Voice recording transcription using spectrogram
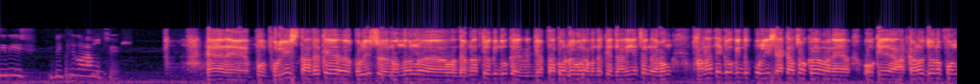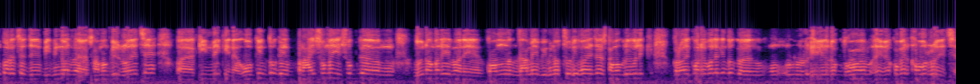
জিনিস বিক্রি করা হচ্ছে? হ্যাঁ পুলিশ তাদেরকে পুলিশ নন্দন দেবনাথকেও কিন্তু গ্রেপ্তার করবে বলে আমাদেরকে জানিয়েছেন এবং থানা থেকেও কিন্তু পুলিশ একটা চক্র মানে ওকে আটকানোর জন্য ফোন করেছে যে বিভিন্ন সামগ্রী রয়েছে কিনবে কিনা। ও কিন্তু প্রায় সময় এসব দুই নম্বরই মানে কম দামে বিভিন্ন চুরি হয়ে যায় সামগ্রীগুলি ক্রয় করে বলে কিন্তু এরকমের খবর রয়েছে।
